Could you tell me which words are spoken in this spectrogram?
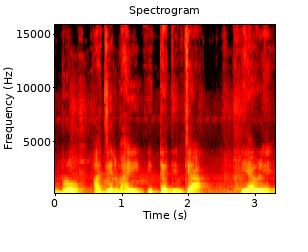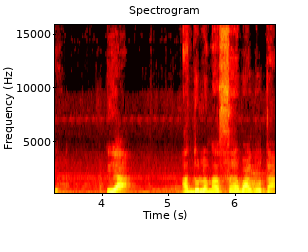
ब्रो आजिल भाई इत्यादींच्या यावेळी या आंदोलनात सहभाग होता.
